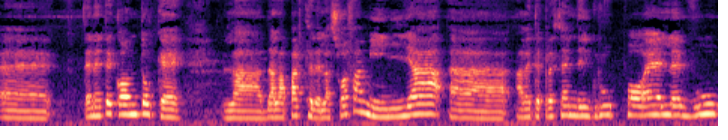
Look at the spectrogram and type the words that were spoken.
eh, tenete conto che la- dalla parte della sua famiglia eh, avete presente il gruppo LV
